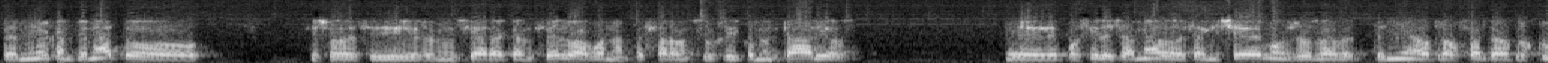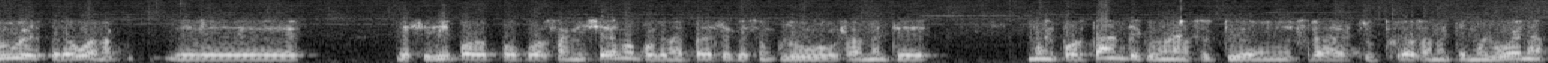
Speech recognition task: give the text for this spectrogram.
terminó el campeonato que yo decidí renunciar a Cancelva, bueno, empezaron a surgir comentarios eh, de posibles llamados de San Guillermo, yo tenía otra oferta de otros clubes, pero bueno, eh, decidí por, San Guillermo porque me parece que es un club realmente muy importante, con una infraestructura, realmente muy buena,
